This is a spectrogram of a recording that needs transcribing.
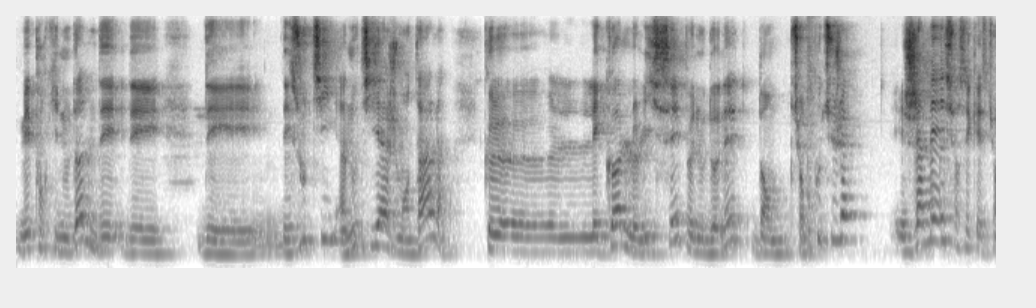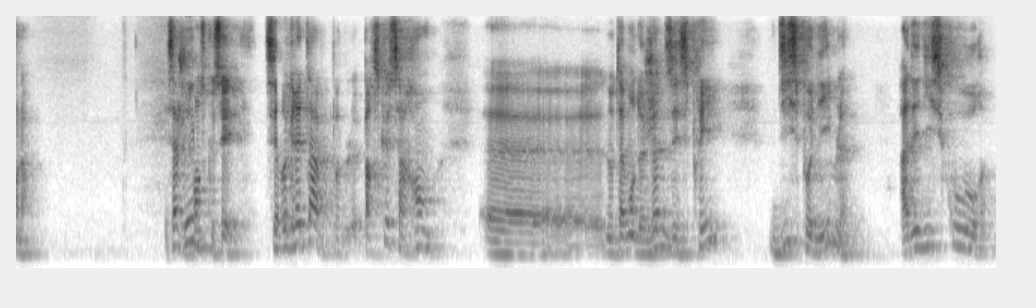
mais pour qu'il nous donne des, des, outils, un outillage mental que l'école, le lycée peut nous donner dans, sur beaucoup de sujets, et jamais sur ces questions-là. Et ça, je pense que c'est regrettable, parce que ça rend euh, notamment de jeunes esprits, disponibles à des discours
